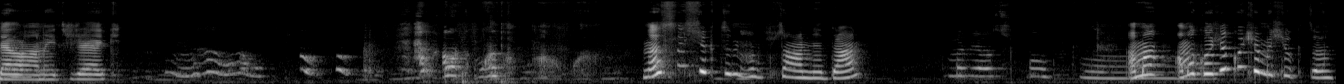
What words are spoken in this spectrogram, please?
Devam edecek. Nasıl çıktın hapishaneden? Ama biraz korktum. Ama ama koşa koşa mı çıktın?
